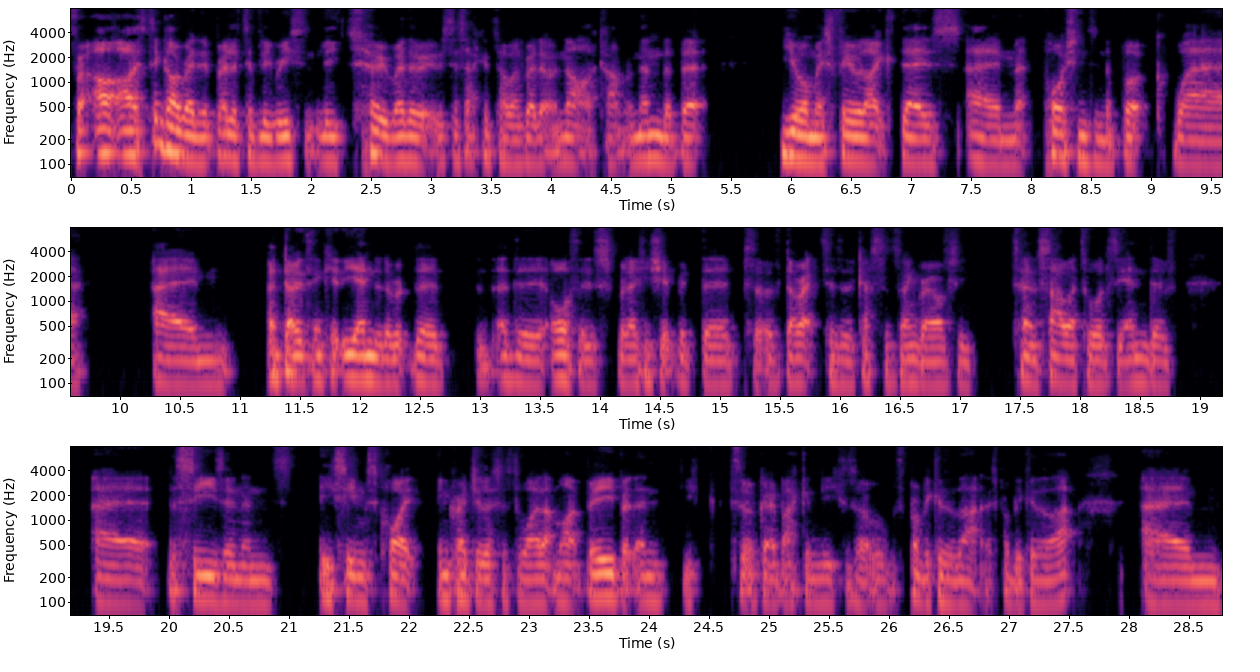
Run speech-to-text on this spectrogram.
for I, I think I read it relatively recently too. Whether it was the second time I read it or not, I can't remember, but you almost feel like there's um, portions in the book where um, I don't think at the end of the the the author's relationship with the sort of directors of Casa Sangre obviously turned sour towards the end of uh, the season, and he seems quite incredulous as to why that might be. But then you sort of go back and you can sort of it's probably because of that. It's probably because of that. Um,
